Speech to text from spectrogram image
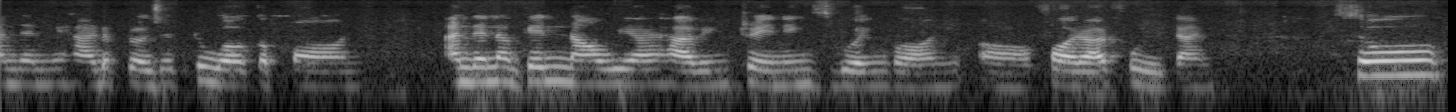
and then we had a project to work upon. And then again, now we are having trainings going on uh, for our full time. So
